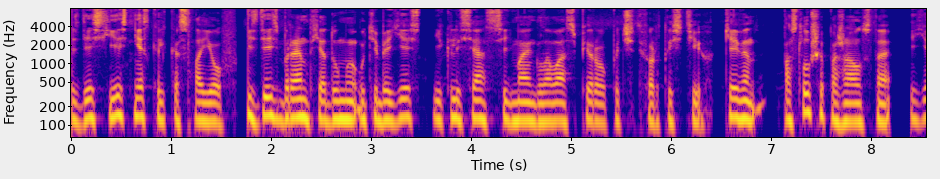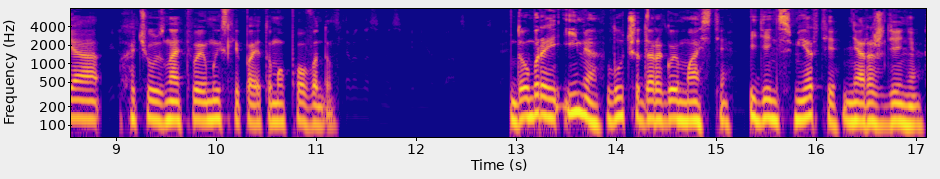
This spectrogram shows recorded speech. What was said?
здесь есть несколько слоев. И здесь, Брент, я думаю, у тебя есть Екклесиаст 7 глава с 1 по 4 стих. Кевин, послушай, пожалуйста, я хочу узнать твои мысли по этому поводу. Доброе имя лучше дорогой масти, и день смерти, дня рождения.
